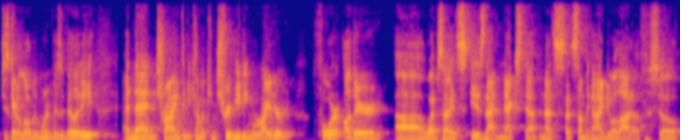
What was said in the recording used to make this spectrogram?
just get a little bit more visibility. And then trying to become a contributing writer for other uh, websites is that next step, and that's that's something I do a lot of. So,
